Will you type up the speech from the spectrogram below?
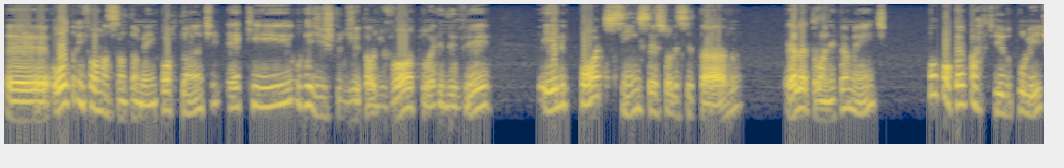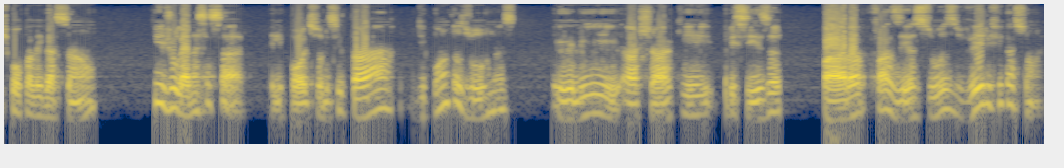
É, outra informação também importante é que o registro digital de voto, o RDV, ele pode sim ser solicitado eletronicamente por qualquer partido político ou coligação que julgar necessário. Ele pode solicitar de quantas urnas ele achar que precisa para fazer as suas verificações.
